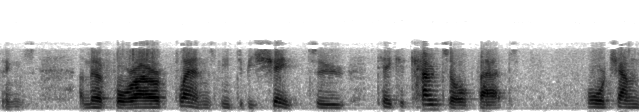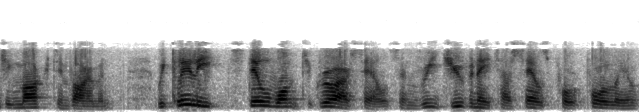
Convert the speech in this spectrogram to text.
things. And therefore, our plans need to be shaped to take account of that more challenging market environment. We clearly still want to grow our sales and rejuvenate our sales portfolio,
